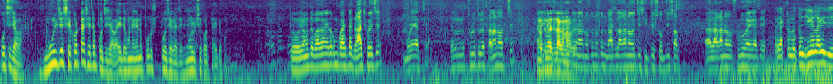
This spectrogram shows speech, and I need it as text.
পচে যাওয়া। মূল যে শেকড়টা সেটা পচে যাওয়া। এই দেখুন এখানে পুরো পচে গেছে মূল শেকড়টা এই দেখুন। তো আমাদের বাগানে এরকম কয়েকটা গাছ হয়েছে মরে যাচ্ছে। এগুলো তুলে তুলে ফেলানো হচ্ছে। নতুন গাছ লাগানো হবে। হ্যাঁ, নতুন নতুন গাছ লাগানো হয়েছে শীতের সবজি সব লাগানো শুরু হয়ে গেছে। ওই একটা নতুন ঝিঙে লাগিয়েছি।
